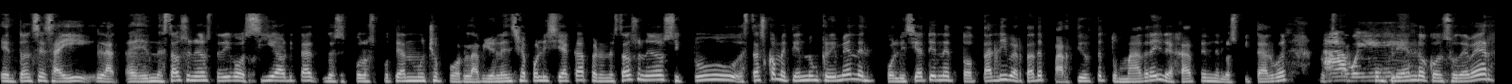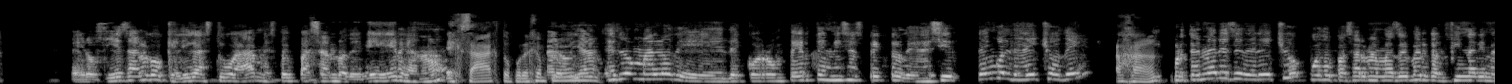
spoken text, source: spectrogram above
Entonces ahí, la, en Estados Unidos te digo, sí, ahorita los, los putean mucho por la violencia policíaca, pero en Estados Unidos, si tú estás cometiendo un crimen, el policía tiene total libertad de partirte tu madre y dejarte en el hospital, güey, Ah, güey. cumpliendo con su deber. Pero si es algo que digas tú, ah, me estoy pasando de verga, ¿no? Exacto, por ejemplo, Pero ya es lo malo de, de corromperte en ese aspecto de decir, tengo el derecho de, ajá, y por tener ese derecho puedo pasarme más de verga, al fin nadie me,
